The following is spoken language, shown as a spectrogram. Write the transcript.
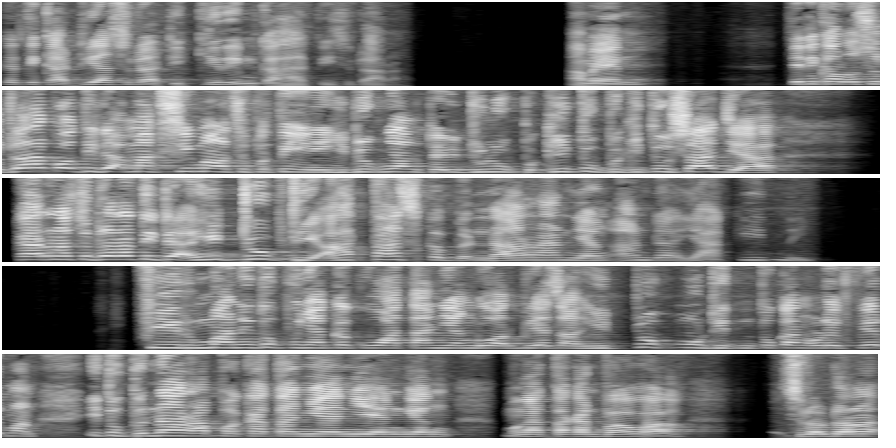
ketika dia sudah dikirim ke hati saudara. Amin. Jadi kalau saudara kok tidak maksimal seperti ini, hidupnya dari dulu begitu-begitu saja, karena saudara tidak hidup di atas kebenaran yang Anda yakini. Firman itu punya kekuatan yang luar biasa. Hidupmu ditentukan oleh firman. Itu benar apa katanya yang yang mengatakan bahwa Saudara-saudara,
